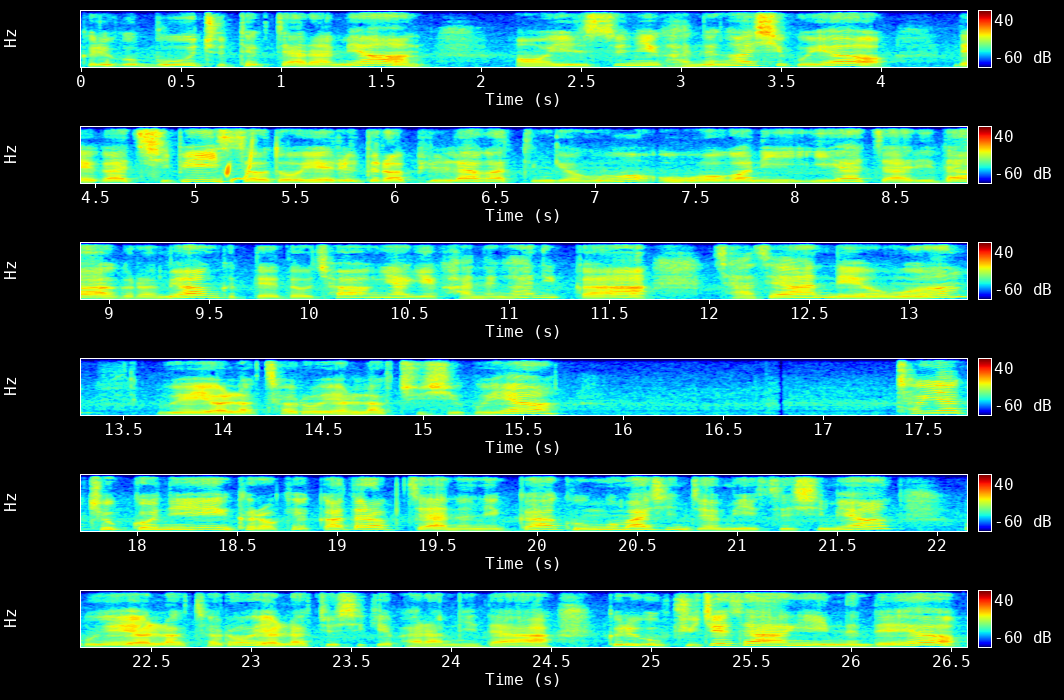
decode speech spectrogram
그리고 무주택자라면 어, 1순위 가능하시고요. 내가 집이 있어도 예를 들어 빌라 같은 경우 5억 원 이하짜리다 그러면 그때도 청약이 가능하니까 자세한 내용은 위에 연락처로 연락 주시고요. 청약 조건이 그렇게 까다롭지 않으니까 궁금하신 점이 있으시면 위에 연락처로 연락 주시기 바랍니다. 그리고 규제 사항이 있는데요.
